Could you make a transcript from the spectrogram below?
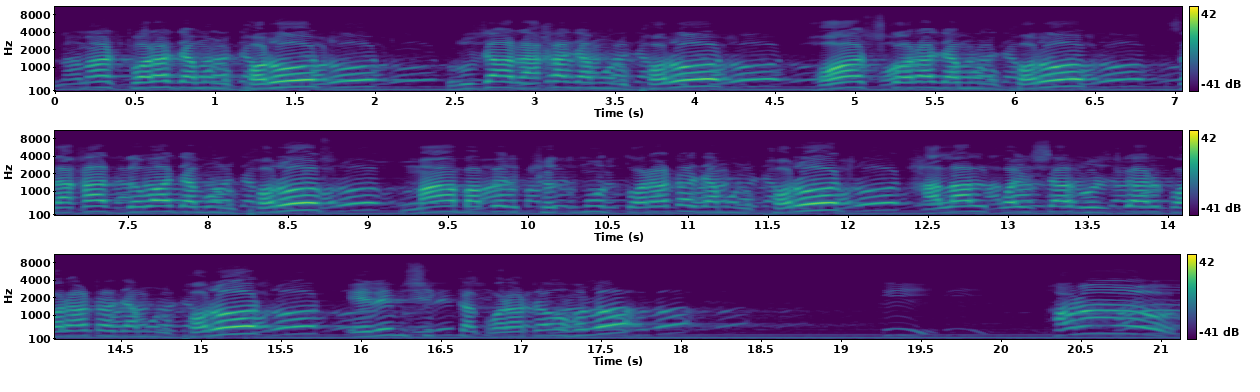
নামাজ পড়া যেমন ফরজ, রোজা রাখা যেমন ফরজ, হজ করা যেমন ফরজ জাকাত দেওয়া যেমন খরচ মা বাপের খেদমত করাটা যেমন খরচ হালাল পয়সা রোজগার করাটা যেমন খরচ এলেম শিক্ষা করাটাও হলো ফরজ।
